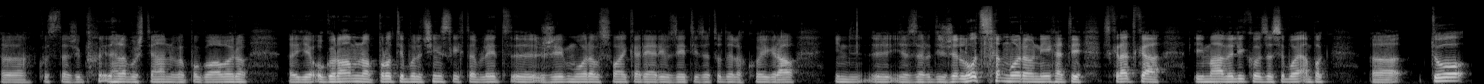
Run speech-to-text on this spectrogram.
uh, kot sta že povedala Boštjan v pogovoru, uh, je ogromno protibolečinskih tablet uh, že moral v svoji karieri vzeti, zato da lahko igral in uh, je zaradi želodca moral nehati. Skratka, ima veliko za seboj, ampak uh, to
